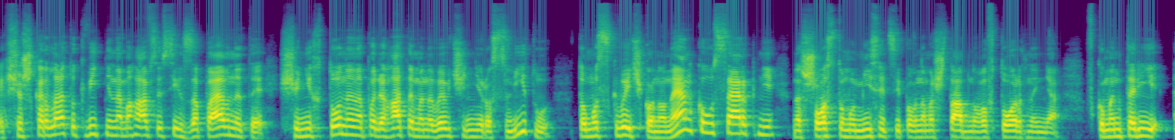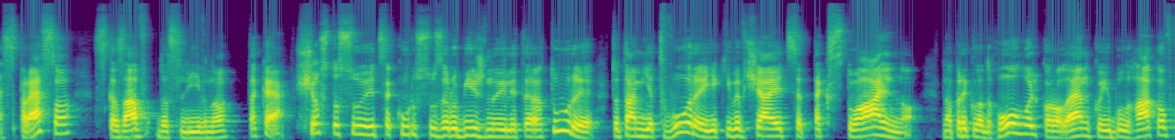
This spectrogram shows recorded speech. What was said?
Якщо Шкарлет у квітні намагався всіх запевнити, що ніхто не наполягатиме на вивченні росліту, то москвич Кононенко у серпні, на шостому місяці повномасштабного вторгнення, в коментарі Еспресо сказав дослівно таке: що стосується курсу зарубіжної літератури, то там є твори, які вивчаються текстуально. Наприклад, Гоголь, Короленко і Булгаков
